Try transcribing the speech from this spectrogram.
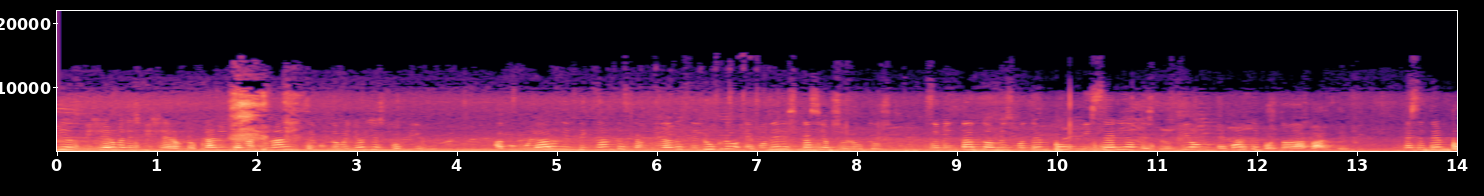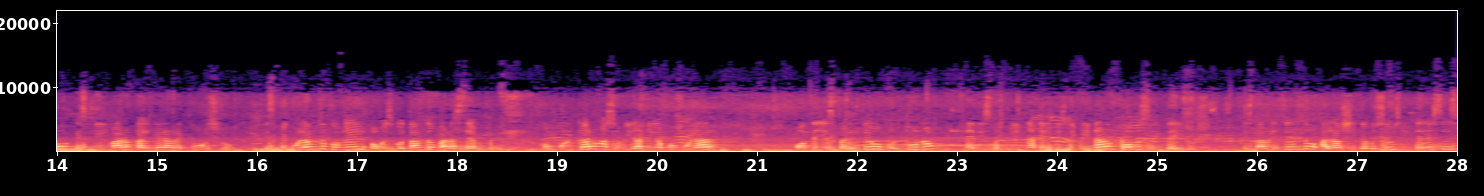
policías fixeron e desfixeron no plano internacional segundo mellor lles conviu. Acumularon indignantes cantidades de lucro e poderes casi absolutos, sementando ao mesmo tempo miseria, destrucción e morte por toda a parte. Nese tempo esquilmaron calquera recurso, especulando con el ou esgotando para sempre. Conculcaron a soberanía popular onde lles pareceu oportuno e, disciplina, e disciplinaron povos enteiros, establecendo a lógica dos seus intereses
